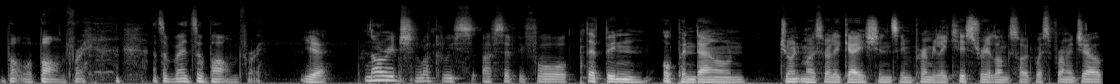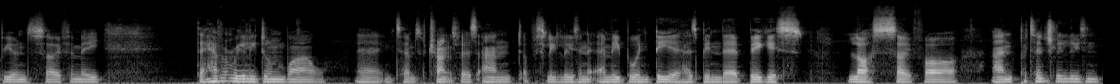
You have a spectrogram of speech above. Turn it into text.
bottom bottom three. That's a mental bottom three. Yeah, Norwich, like we I've said before, they've been up and down joint most relegations in Premier League history alongside West Bromwich Albion. So for me, they haven't really done well uh, in terms of transfers, and obviously losing Emi Buendia has been their biggest loss so far, and potentially losing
